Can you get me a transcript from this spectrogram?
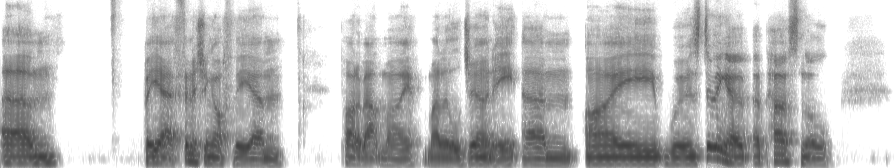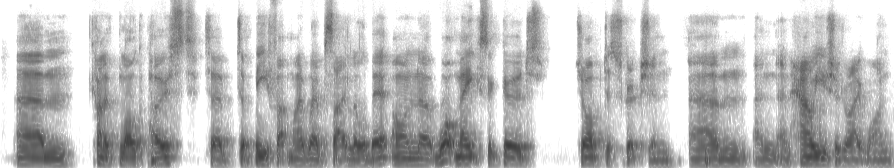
Um, but yeah, finishing off the um, part about my my little journey, um, I was doing a, a personal um, kind of blog post to, to beef up my website a little bit on uh, what makes a good job description um, and and how you should write one.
